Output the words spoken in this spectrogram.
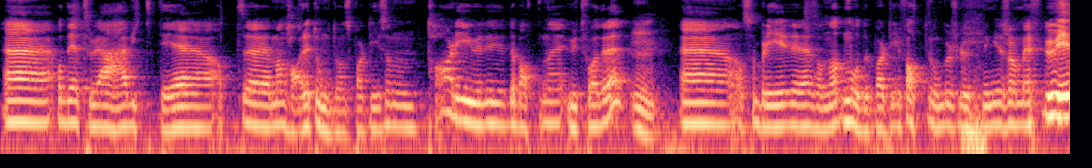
Eh, og det tror jeg er viktig at eh, man har et ungdomsparti som tar de debattene, utfordrer. Eh, og så blir det sånn at moderpartiet fatter noen beslutninger som FUI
